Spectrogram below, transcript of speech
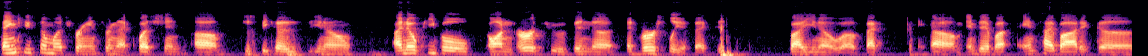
Thank you so much for answering that question. Um, just because, you know, I know people on Earth who have been uh, adversely affected by, you know, uh, um, antibiotic uh,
